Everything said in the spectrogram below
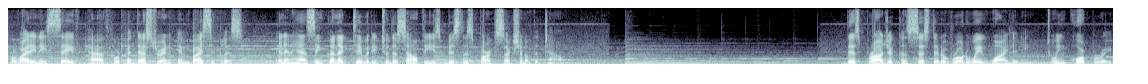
providing a safe path for pedestrians and bicyclists and enhancing connectivity to the Southeast Business Park section of the town. This project consisted of roadway widening to incorporate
